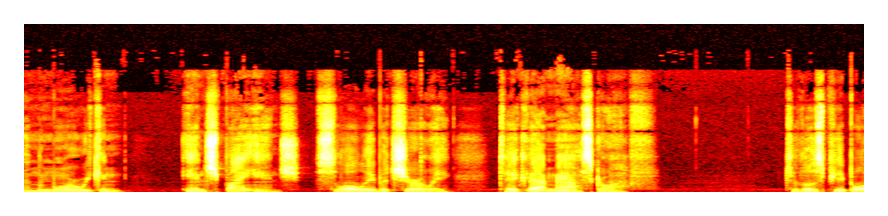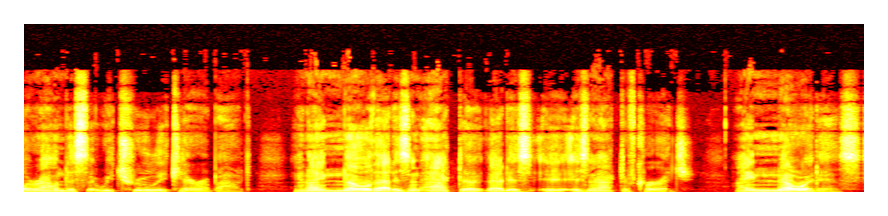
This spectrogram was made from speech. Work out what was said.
then the more we can, inch by inch, slowly but surely, take that mask off to those people around us that we truly care about. And I know that is an act of, that is, is an act of courage. I know it is.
